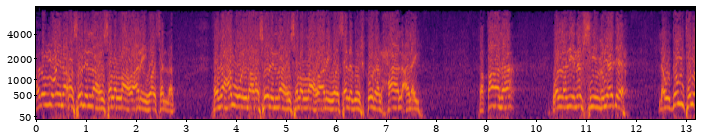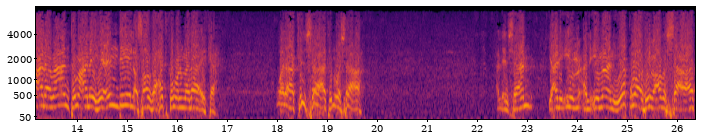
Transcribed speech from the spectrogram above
هلموا إلى رسول الله صلى الله عليه وسلم. فذهبوا إلى رسول الله صلى الله عليه وسلم يشكون الحال عليه. فقال والذي نفسي بيده لو دمتم على ما أنتم عليه عندي لصافحتكم الملائكة. ولكن ساعة وساعة. الإنسان يعني الإيمان يقوى في بعض الساعات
